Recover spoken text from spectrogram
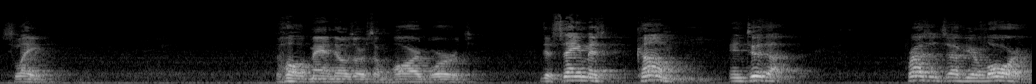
slave? Oh man, those are some hard words. The same as come into the presence of your Lord.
